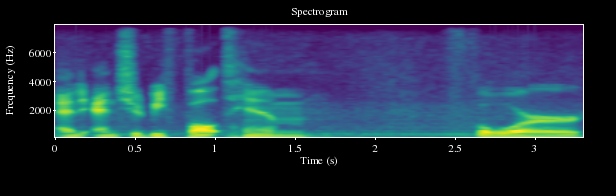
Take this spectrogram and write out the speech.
And and should we fault him for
